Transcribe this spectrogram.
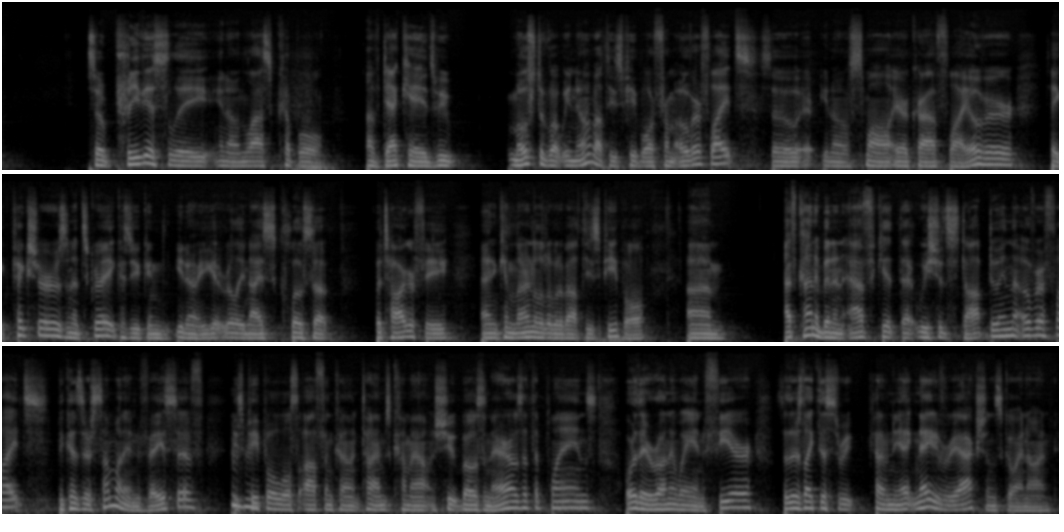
so previously, you know, in the last couple of decades, we most of what we know about these people are from overflights. So, you know, small aircraft fly over, take pictures, and it's great because you can, you know, you get really nice close up photography and can learn a little bit about these people. Um, I've kind of been an advocate that we should stop doing the overflights because they're somewhat invasive. These Mhm. people will oftentimes come out and shoot bows and arrows at the planes, or they run away in fear. So there's like this re- kind of ne- negative reactions going on,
